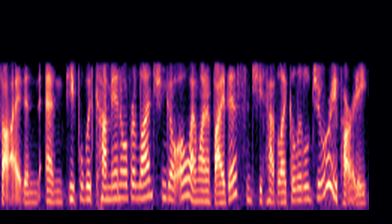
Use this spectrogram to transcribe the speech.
side and and people would come in over lunch and go, "Oh, I want to buy this." And she'd have like a little jewelry party.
